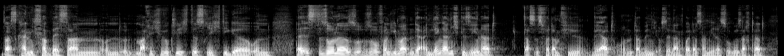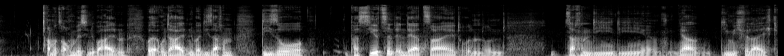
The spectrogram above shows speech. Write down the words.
was kann ich verbessern und, und mache ich wirklich das Richtige und da ist so eine, so, so von jemandem, der einen länger nicht gesehen hat, das ist verdammt viel wert und da bin ich auch sehr dankbar, dass er mir das so gesagt hat. Haben uns auch ein bisschen überhalten, äh, unterhalten über die Sachen, die so passiert sind in der Zeit und, und Sachen, die, die, ja, die mich vielleicht,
